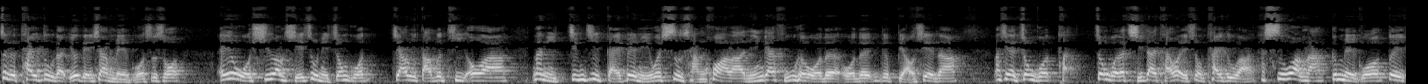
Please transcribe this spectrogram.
这个态度呢，有点像美国是说，哎，我希望协助你中国加入 WTO 啊，那你经济改变你会市场化啦，你应该符合我的我的一个表现啊。那现在中国台中国的期待，台湾也是这种态度啊，他失望啦，跟美国对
